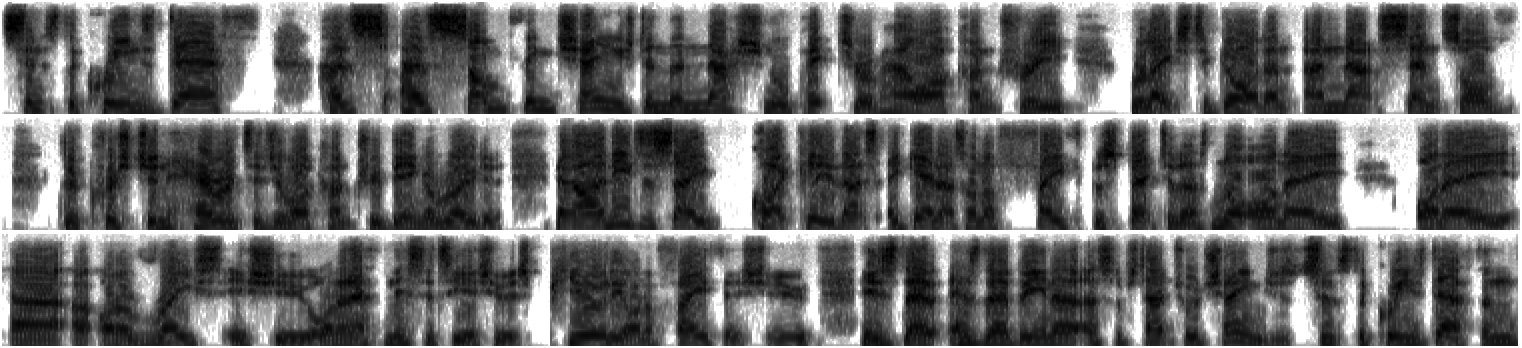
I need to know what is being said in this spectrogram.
since the Queen's death, has has something changed in the national picture of how our country relates to God? And and, and that sense of the Christian heritage of our country being eroded. Now, I need to say quite clearly that's again that's on a faith perspective. That's not on a on a uh, on a race issue, on an ethnicity issue. It's purely on a faith issue. Is there has there been a, a substantial change since the Queen's death? And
